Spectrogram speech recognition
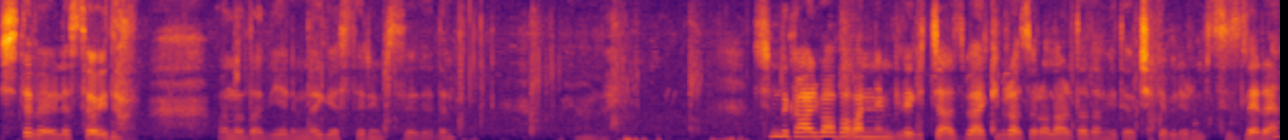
işte böyle soydum. Onu da bir elimle göstereyim size dedim. Yani. Şimdi galiba babaannemgile gideceğiz. Belki biraz oralarda da video çekebilirim sizlere.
